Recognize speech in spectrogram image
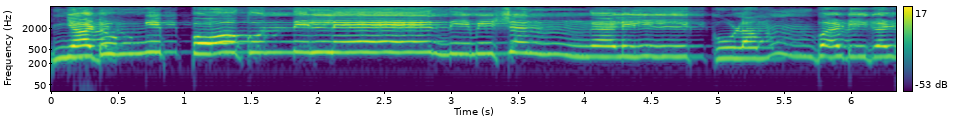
ഞടുങ്ങിപ്പോകുന്നില്ലേ നിമിഷങ്ങളിൽ കുളമ്പടികൾ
